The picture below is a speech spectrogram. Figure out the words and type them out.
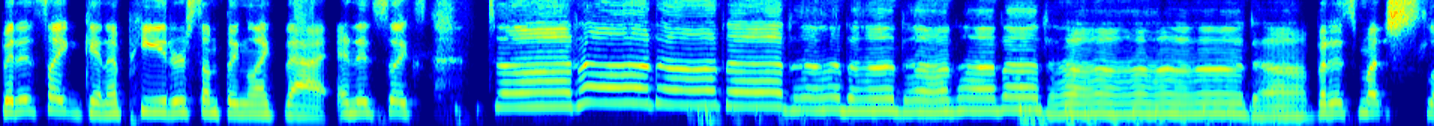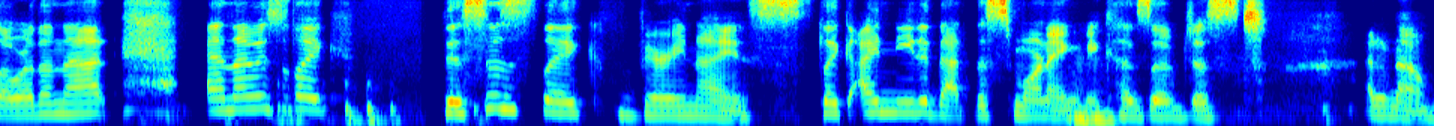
But it's like Pete or something like that and it's like da da da da da da da da da da but it's much slower than that. And i was like this is like very nice. Like i needed that this morning mm-hmm. because of just I don't know.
